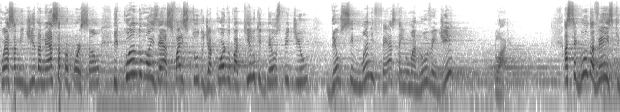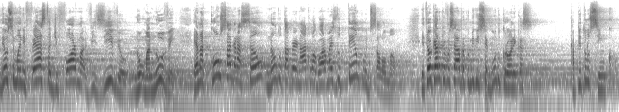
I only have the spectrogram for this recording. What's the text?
com essa medida, nessa proporção. E quando Moisés faz tudo de acordo com aquilo que Deus pediu, Deus se manifesta em uma nuvem de glória. A segunda vez que Deus se manifesta de forma visível numa nuvem é na consagração, não do tabernáculo agora, mas do templo de Salomão. Então eu quero que você abra comigo em 2 Crônicas, capítulo 5.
